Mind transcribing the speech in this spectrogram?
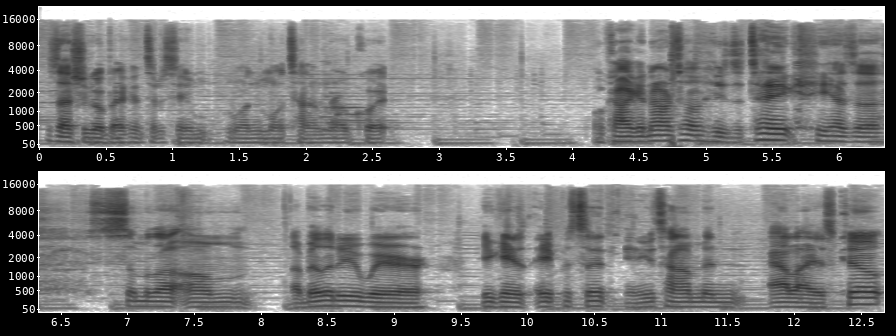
Let's actually go back into the team one more time real quick. Hokage Naruto, he's a tank. He has a similar um ability where he gains 8% anytime an ally is killed.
